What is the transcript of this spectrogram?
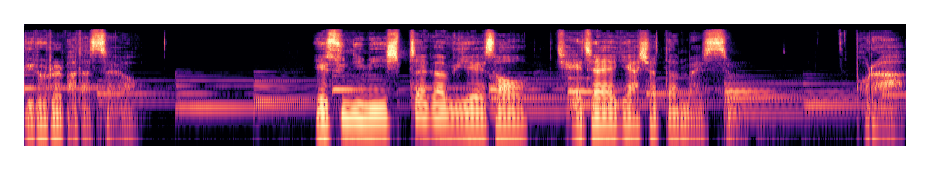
위로를 받았어요. 예수님이 십자가 위에서 제자에게 하셨던 말씀, 보라,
